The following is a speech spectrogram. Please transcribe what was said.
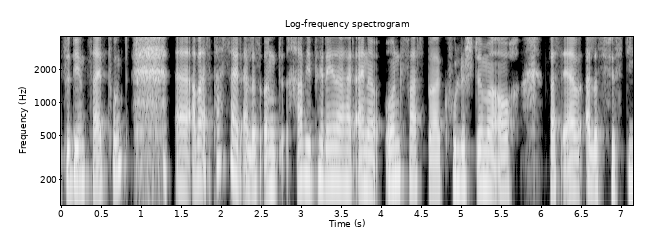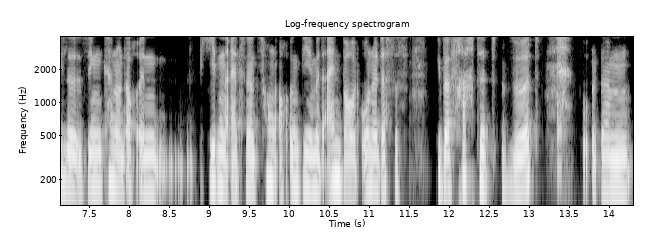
zu dem Zeitpunkt. Äh, aber es passt halt alles und Javi Pereira hat eine unfassbar coole Stimme, auch was er alles für Stile singen kann und auch in jeden einzelnen Song auch irgendwie mit einbaut, ohne dass es überfrachtet wird. Ähm,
